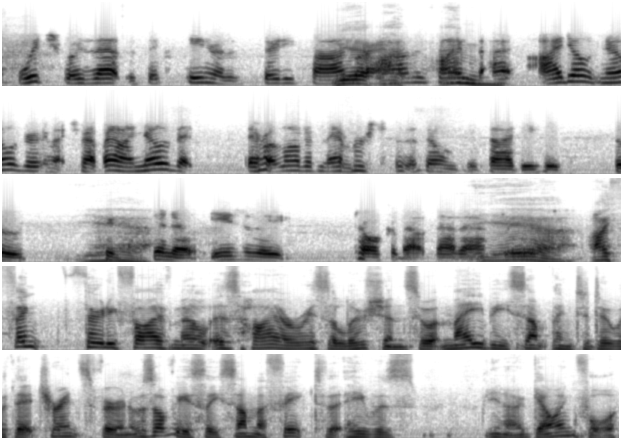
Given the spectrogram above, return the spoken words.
Which was that, the 16 or the 35? Yeah, or I- how does that, I'm- I, I don't know very much about but I know that there are a lot of members of the Film Society who, who Yeah. could, you know, easily talk about that afterwards. Yeah, I think 35 mil is higher resolution, so it may be something to do with that transfer. And it was obviously some effect that he was, you know, going for.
